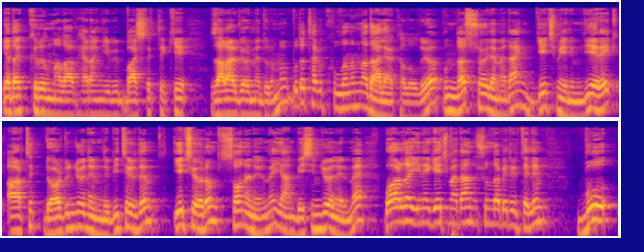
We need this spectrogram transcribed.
Ya da kırılmalar herhangi bir başlıktaki zarar görme durumu. Bu da tabii kullanımla da alakalı oluyor. Bunu da söylemeden geçmeyelim diyerek artık dördüncü önerimde bitirdim. Geçiyorum son önerime yani beşinci önerime. Bu arada yine geçmeden şunu da belirtelim. Bu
